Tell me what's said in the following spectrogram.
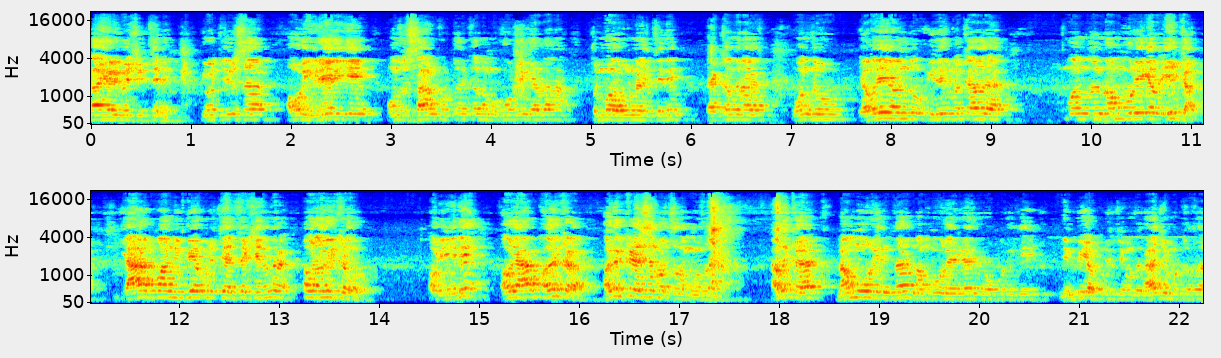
ನಾ ಹೇಳಿ ಬಯಸುತ್ತೇನೆ ಇವತ್ತು ದಿವಸ ಅವ್ರ ಹಿರಿಯರಿಗೆ ಒಂದು ಸ್ಥಾನ ಕೊಟ್ಟದಕ್ಕೆ ನಮ್ಮ ಕೋಟಿಗೆಲ್ಲ ತುಂಬ ಅವ್ರನ್ನ ಹೇಳ್ತೇನೆ. ಯಾಕಂದ್ರೆ ಒಂದು ಯಾವುದೇ ಒಂದು ಇದಿರ್ಬೇಕಾದ್ರೆ ಒಂದು ನಮ್ಮ ನಮ್ಮೂರಿಗೆ ಈಗ ಯಾರಪ್ಪ ನಿಂಬೆ ಅಭಿವೃದ್ಧಿ ಅಧ್ಯಕ್ಷ ಅಂದ್ರೆ ಅವ್ರು ಅಗ್ರಿಕಳವರು ಅವ್ರು ಏನೇ ಅವ್ರು ಯಾರು ಅಗ್ರಿಕಳ ಅಗ್ರಿಕಳ ಹೆಸರು ಬರ್ತದೆ ನಮ್ಮ ಊರಾಗ ಅದಕ್ಕೆ ನಮ್ಮೂರಿಂದ ನಮ್ಮೂರ ಹಿರಿಯರಿಗೆ ಒಬ್ಬರಿಗೆ ಬಿ ಅಭಿವೃದ್ಧಿ ಒಂದು ರಾಜ್ಯ ಮಟ್ಟದ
